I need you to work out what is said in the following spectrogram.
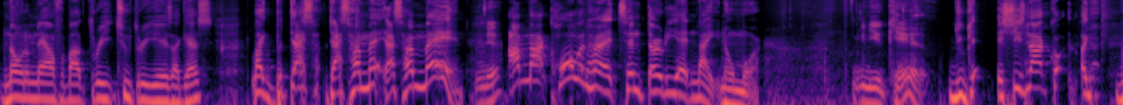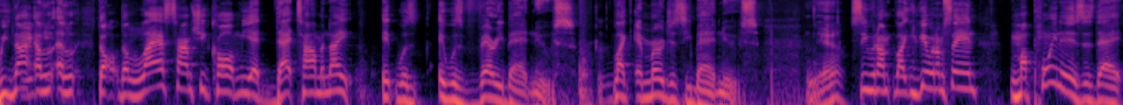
Known him now for about three, two, three years, I guess. Like, but that's that's her man. That's her man. Yeah. I'm not calling her at 10:30 at night no more. You can't. You get, she's not like we not the, the last time she called me at that time of night, it was it was very bad news, like emergency bad news. Yeah. See what I'm like? You get what I'm saying? My point is, is that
